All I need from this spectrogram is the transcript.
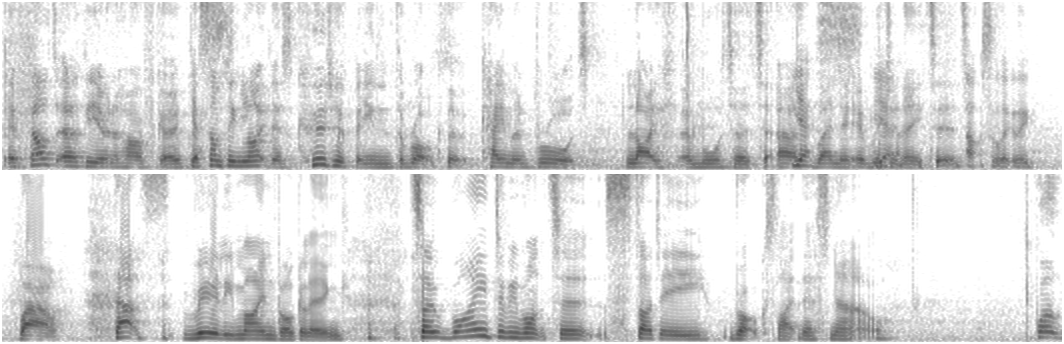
It fell to Earth a year and a half ago, but Yes. something like this could have been the rock that came and brought life and water to Earth Yes, when it yeah. originated. Absolutely. Wow, that's really mind-boggling. So why do we want to study rocks like this now? Well,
